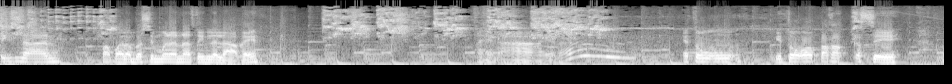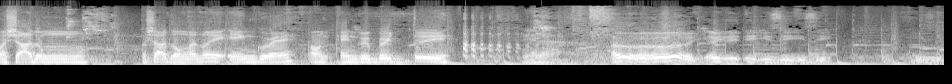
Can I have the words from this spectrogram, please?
tignan, papalabasin muna natin lalaki. Ayan na, ayan na. Itong, itong opakak kasi, masyadong, masyadong ano eh, angry. Ang angry bird to eh. Ayan na. Oh, oh, oh, easy, easy. Easy.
